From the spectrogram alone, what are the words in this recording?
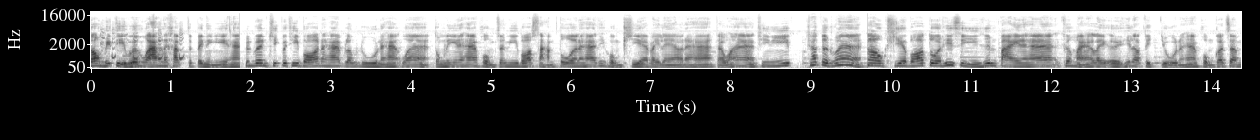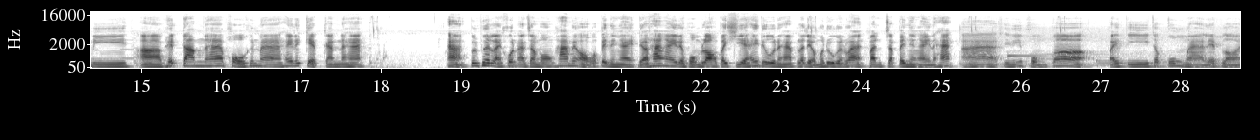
ร่องมิติเวิงวางนะครับจะเป็นอย่างนี้ฮะเพื่อนๆคลิกไปที่บอสนะครับเราดูนะฮะว่าตรงนี้นะฮะผมจะมีบอสสามตัวนะฮะที่ผมเคลียร์ไปแล้วนะฮะแต่ว่าทีนี้ถ้าเกิดว่าเราเคลียร์บอสตัวที่ 4 ขึ้นไปนะฮะเครื่องหมายอะไรเอ่ยที่เราติดอยู่นะฮะผมก็จะมีอ่าเพชรดำนะฮะโผล่ขึ้นมาให้ได้เก็บกันนะฮะ อะเพื่อนๆหลายคนอาจจะมองภาพไม่ออกว่าเป็นยังไง เดี๋ยวถ้าไงเดี๋ยวผมลองไปเคลียร์ให้ดูนะครับ แล้วเดี๋ยวมาดูกันว่ามันจะเป็นยังไงนะฮะอ่าทีนี้ผมก็ไปตีเจ้ากุ้งมาเรียบร้อย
